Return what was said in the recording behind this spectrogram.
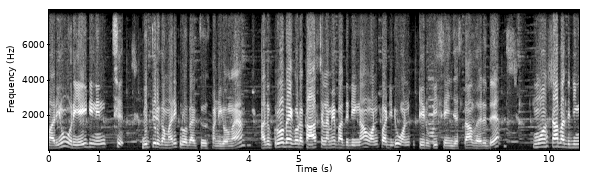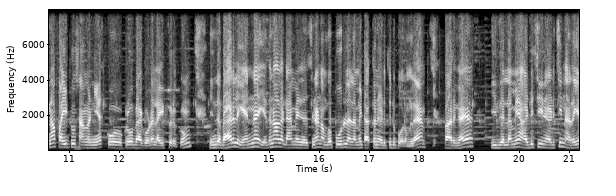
மாதிரியும் ஒரு எயிட்டீன் இன்ச் வித் இருக்க மாதிரி க்ரோ பேக் சூஸ் பண்ணிக்கோங்க. அது க்ரோ பேக்கோட காஸ்ட் எல்லாமே பார்த்துட்டிங்கன்னா one forty to one fifty rupees ranges தான் வருது. மோஸ்ட்டாக பார்த்துட்டிங்கன்னா five to seven years go grow பேக்கோட லைஃப் இருக்கும். இந்த பேரல் என்ன எதனால் டேமேஜ் ஆச்சுன்னா நம்ம பொருள் எல்லாமே டக்குன்னு எடுத்துகிட்டு போகிறோம்ல பாருங்க இது எல்லாமே அடிச்சு அடித்து நிறைய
